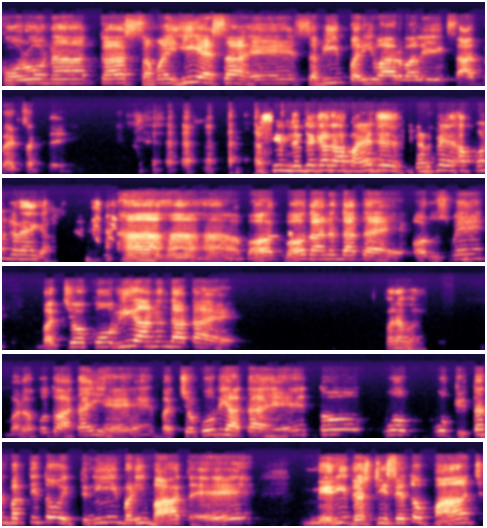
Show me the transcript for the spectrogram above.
कोरोना का समय ही ऐसा है सभी परिवार वाले एक साथ बैठ सकते हैं। असीम जय जयकार आप आए थे घर पे अब कौन कराएगा? हाँ हाँ हाँ बहुत बहुत आनंद आता है और उसमें बच्चों को भी आनंद आता है। बराबर। बड़ों को तो आता ही है बच्चों को भी आता है तो वो वो कीर्तन भक्ति तो इतनी बड़ी बात है। मेरी दृष्टि से तो पाँच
